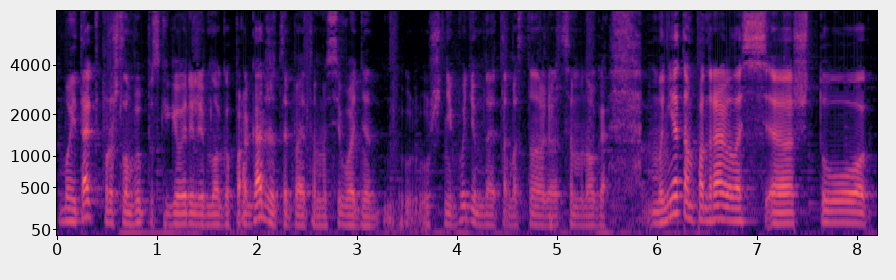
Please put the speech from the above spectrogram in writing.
Мы и так в прошлом выпуске говорили много про гаджеты, поэтому сегодня уж не будем на этом останавливаться много. Мне там понравилось, э, что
